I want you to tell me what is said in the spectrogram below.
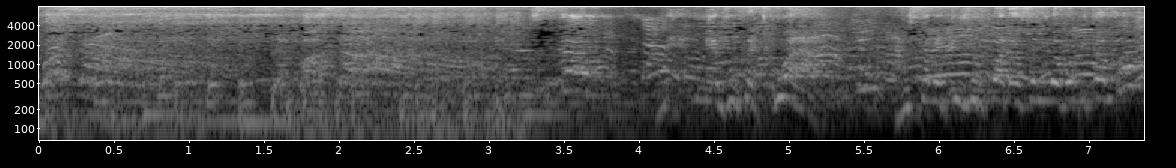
Moi ça, c'est moi ça. Stop! Mais, mais vous faites quoi là? Vous savez toujours pas danser le Levo du tambour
